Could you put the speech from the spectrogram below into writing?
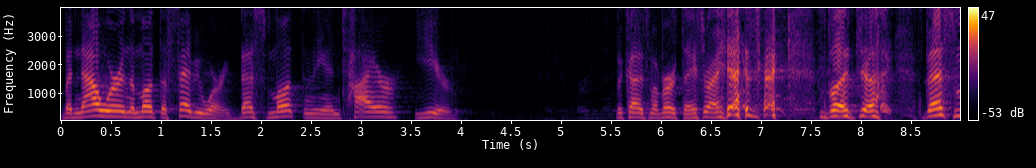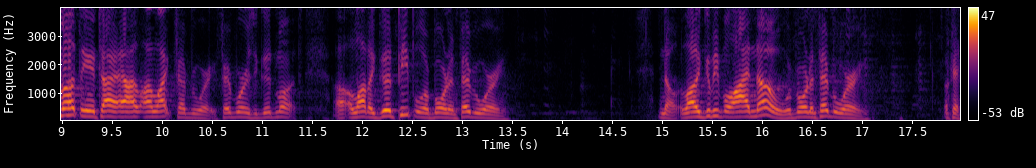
But now we're in the month of February, best month in the entire year. Because my birthday, that's right. that's right. But uh, best month the entire, I, I like February. February is a good month. Uh, a lot of good people are born in February. No, a lot of good people I know were born in February. Okay,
